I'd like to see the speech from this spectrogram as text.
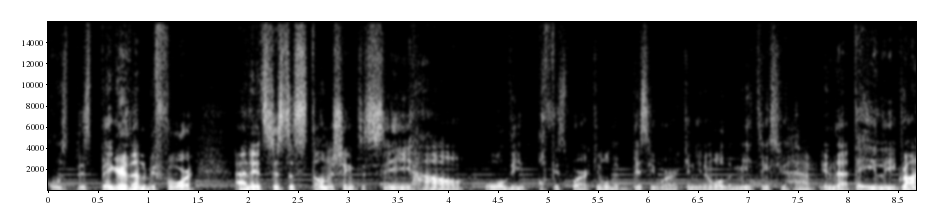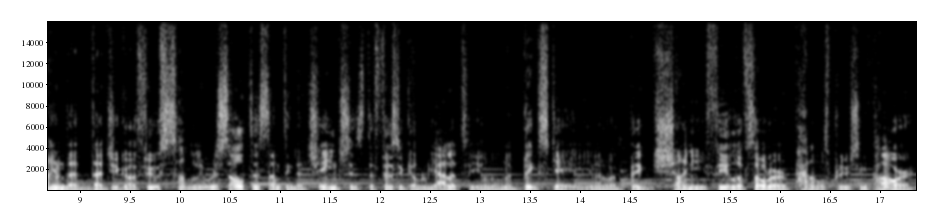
almost it's bigger than before. And it's just astonishing to see how all the office work and all the busy work and you know all the meetings you have in that daily grind that, that you go through suddenly result in something that changes the physical reality on, on a big scale, you know, a big shiny field of solar panels producing power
